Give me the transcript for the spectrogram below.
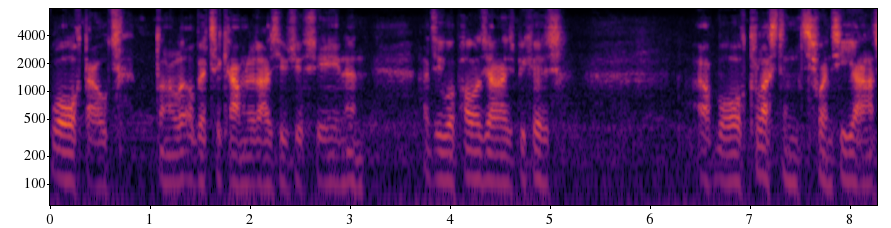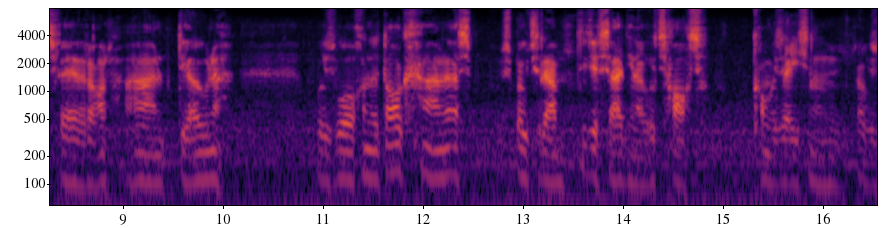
Walked out, done a little bit of camera as you've just seen, and I do apologise because I walked less than 20 yards further on, and the owner was walking the dog, and I spoke to them, they just said, you know, it's hot conversation and I was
